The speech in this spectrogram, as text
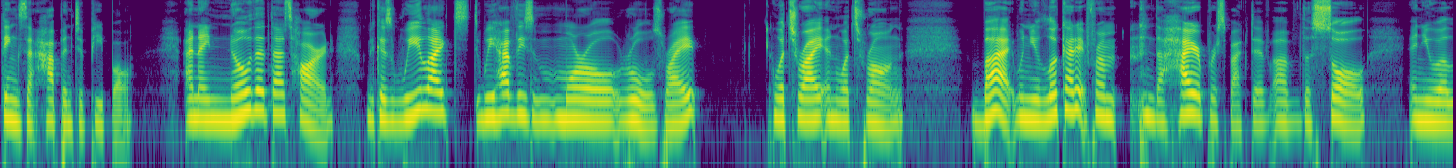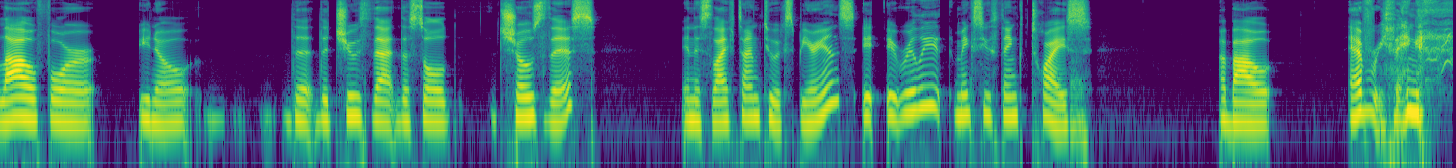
things that happen to people. And I know that that's hard because we like we have these moral rules, right? What's right and what's wrong. But when you look at it from the higher perspective of the soul and you allow for you know the the truth that the soul chose this in this lifetime to experience it, it really makes you think twice about everything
